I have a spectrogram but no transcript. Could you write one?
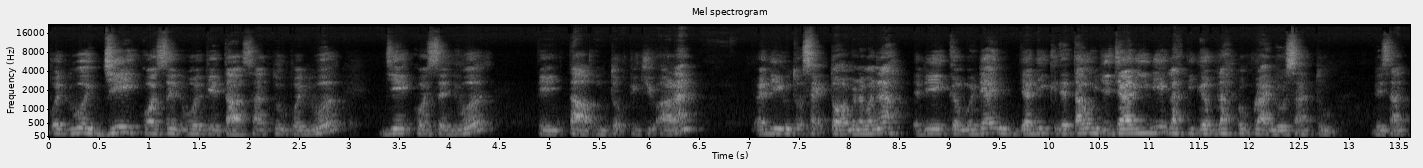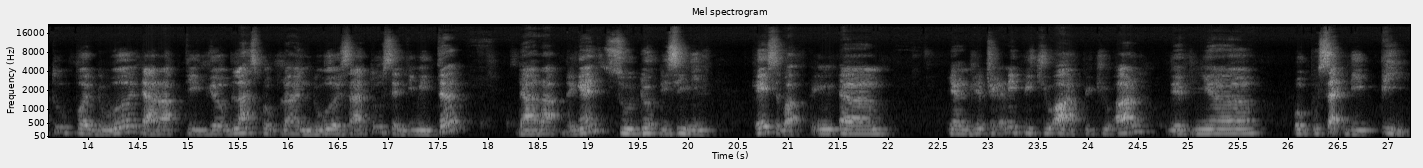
per 2 J kuasa 2 theta. 1 per 2 J kuasa 2 theta untuk PQR. Eh? Jadi untuk sektor mana-mana lah. Jadi kemudian jadi kita tahu jari dia adalah 13.21. Dia 1 per 2 darab 13.21 cm darab dengan sudut di sini. Okay, sebab um, yang kita cakap ni PQR. PQR dia punya berpusat di P.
